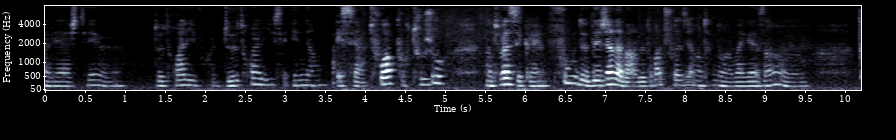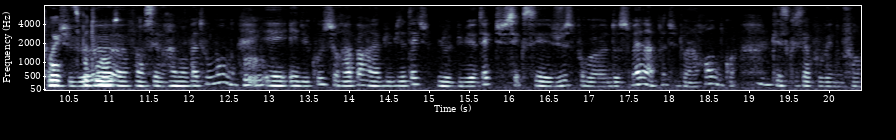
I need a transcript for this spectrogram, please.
allaient acheter deux, trois livres. quoi. Deux, trois livres, c'est énorme. Et c'est à toi pour toujours. Enfin, tu vois, c'est quand même fou de déjà d'avoir le droit de choisir un truc dans un magasin. euh, comme Ouais, tu c'est veux. pas tout le monde. Enfin, c'est vraiment pas tout le monde. Mhm. Et, et du coup, ce rapport à la bibliothèque, le bibliothèque, tu sais que c'est juste pour euh, deux semaines, après tu dois le rendre, quoi. Qu'est-ce que ça pouvait nous fendre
